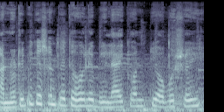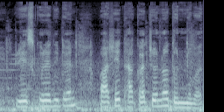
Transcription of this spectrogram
আর নোটিফিকেশন পেতে হলে বেল আইকনটি অবশ্যই প্রেস করে দিবেন। পাশে থাকার জন্য ধন্যবাদ।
